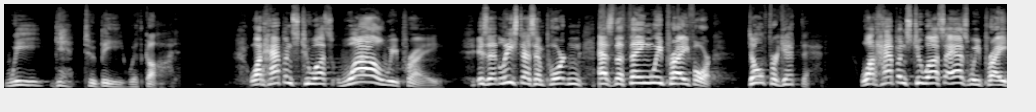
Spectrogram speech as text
we get to be with God. What happens to us while we pray is at least as important as the thing we pray for. Don't forget that. What happens to us as we pray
